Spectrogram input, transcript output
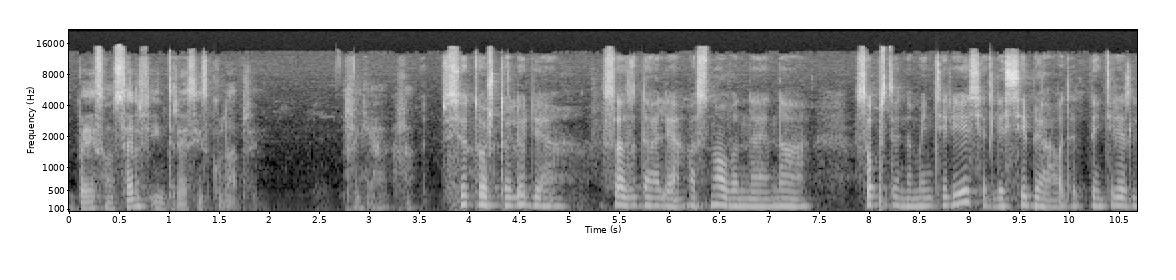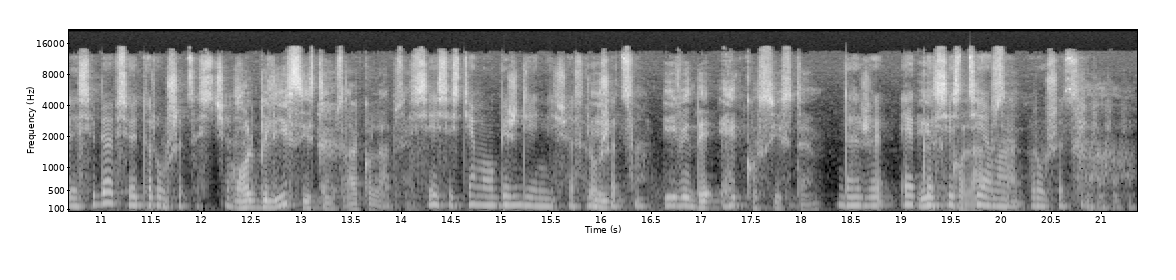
based on self-interest is collapsing. yeah. Все то, что люди создали, основанное на собственном интересе для себя, вот этот интерес для себя, все это рушится сейчас. All belief systems are collapsing. Все системы убеждений сейчас рушатся. Even the ecosystem Даже экосистема рушится,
